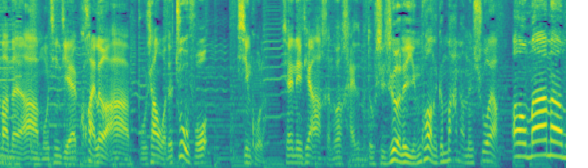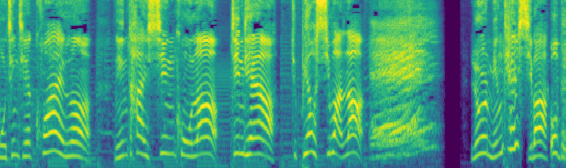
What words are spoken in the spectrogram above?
妈们啊，母亲节快乐啊！补上我的祝福，辛苦了。现在那天啊，很多孩子们都是热泪盈眶的跟妈妈们说呀：“哦，妈妈，母亲节快乐！您太辛苦了，今天啊就不要洗碗了，留着明天洗吧。”我呸！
